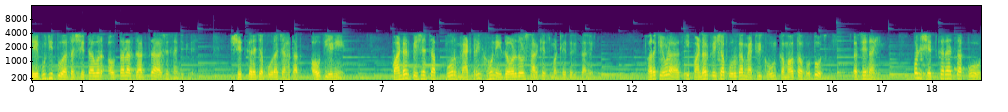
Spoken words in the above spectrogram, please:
डेबूजी तू आता शेतावर अवताला जात जा असे सांगितले. शेतकऱ्याच्या पोराच्या हातात औत येणे पांढर पेशाचा पोर मॅट्रिक होणे जवळजवळ सारखेच म्हटले तरी चालेल. फरक एवढाच की पांढर पेशा पोरगा मॅट्रिक होऊन कमावता होतोच असे नाही. पण शेतकऱ्याचा पोर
